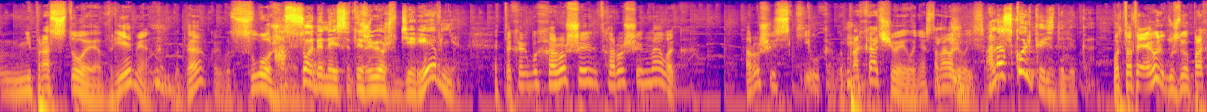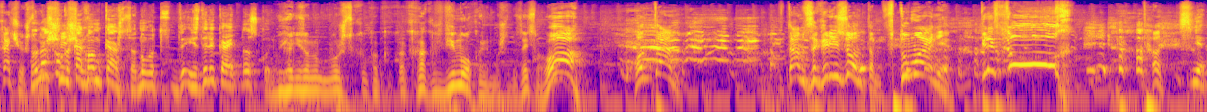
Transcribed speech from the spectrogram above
непростое время, как бы, да, как бы сложное. Особенно, если ты живешь в деревне. Это как бы хороший, хороший навык. Хороший скилл, как бы. Прокачивай его, не останавливайся. А насколько издалека? Вот это я говорю, нужно его прокачивать. Ну, насколько, еще- как вам кажется? Ну, вот издалека это насколько? Ну, я не знаю, ну, может, как, как- как- в бинокль, может быть, знаете. О! Он там! Там за горизонтом, в тумане! Петух! Не,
